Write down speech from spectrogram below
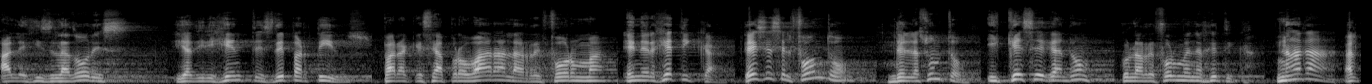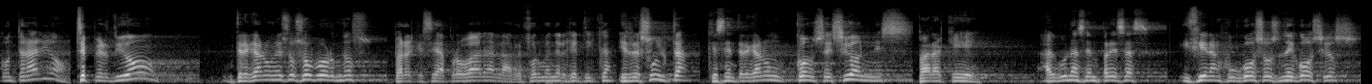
a legisladores y a dirigentes de partidos para que se aprobara la reforma energética. Ese es el fondo del asunto. ¿Y qué se ganó con la reforma energética? Nada, al contrario, se perdió entregaron esos sobornos para que se aprobara la reforma energética y resulta que se entregaron concesiones para que algunas empresas hicieran jugosos negocios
